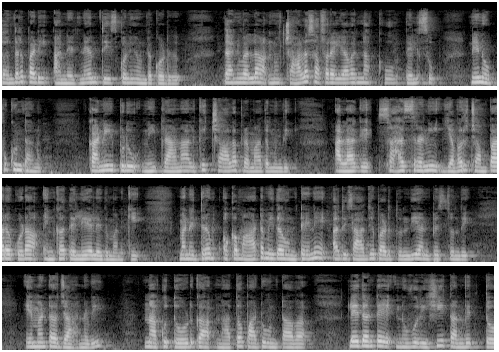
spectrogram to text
తొందరపడి ఆ నిర్ణయం తీసుకొని ఉండకూడదు. దానివల్ల నువ్వు చాలా సఫర్ అయ్యావని నాకు తెలుసు. నేను ఒప్పుకుంటాను. కానీ ఇప్పుడు నీ ప్రాణాలకి చాలా ప్రమాదం ఉంది. అలాగే సహస్రని ఎవరు చంపారో కూడా ఇంకా తెలియలేదు మనకి. మనిద్దరం ఒక మాట మీద ఉంటేనే అది సాధ్యపడుతుంది అనిపిస్తుంది. ఏమంటావు జాహ్నవి? నాకు తోడుగా నాతో పాటు ఉంటావా? లేదంటే నువ్వు రిషి తన్విత్తో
